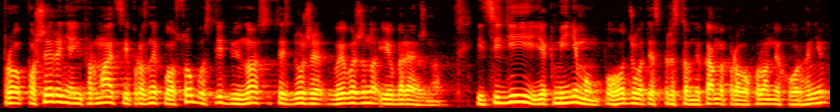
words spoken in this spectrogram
про поширення інформації про зниклу особу слід відноситись дуже виважено і обережно. І ці дії, як мінімум, погоджувати з представниками правоохоронних органів,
